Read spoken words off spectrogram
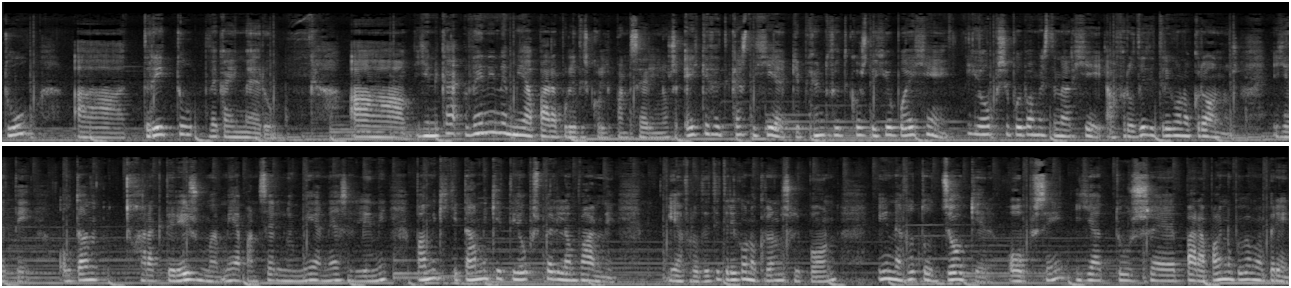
του α, τρίτου δεκαημέρου. Α, γενικά δεν είναι μια πάρα πολύ δύσκολη πανσέλινος, έχει και θετικά στοιχεία. Και ποιο είναι το θετικό στοιχείο που έχει; Η όψη που είπαμε στην αρχή, Αφροδίτη τρίγωνο κρόνος. Γιατί όταν χαρακτηρίζουμε μια πανσέλινο ή μια νέα σελήνη, πάμε και κοιτάμε και τι όψη περιλαμβάνει. Η Αφροδίτη τρίγωνο κρόνος λοιπόν είναι αυτό το τζόκερ όψη για τους ε, παραπάνω που είπαμε πριν.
